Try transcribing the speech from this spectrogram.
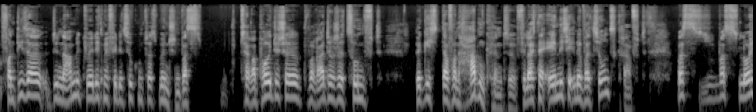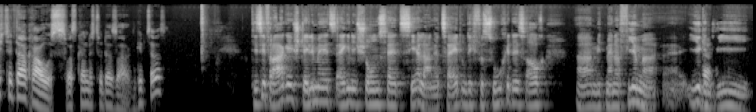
von dieser Dynamik würde ich mir für die Zukunft was wünschen, was therapeutische, beraterische Zunft wirklich davon haben könnte? Vielleicht eine ähnliche Innovationskraft. Was, was leuchtet da raus? Was könntest du da sagen? Gibt es da was? Diese Frage stelle ich mir jetzt eigentlich schon seit sehr langer Zeit und ich versuche das auch äh, mit meiner Firma äh, irgendwie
